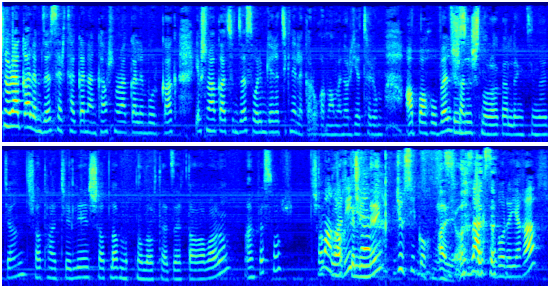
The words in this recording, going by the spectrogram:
շնորհակալ եմ ձեզ հերթական անգամ, շնորհակալ եմ որ կաք եւ շնորհակալություն ձեզ, որ իմ գեղեցիկն էլ է կարողանում ամեն օր եթերում ապահովել։ Շատ շնորհակալ ենք Զինա ջան, շատ հաճելի է, շատ լավ մտնոլորտ է ձեր տաղավարում, այնպես որ շատ լավ մաղարիչը կլինենք։ ջուսի կողմից։ Այո։ Զաքսը որը եղավ։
